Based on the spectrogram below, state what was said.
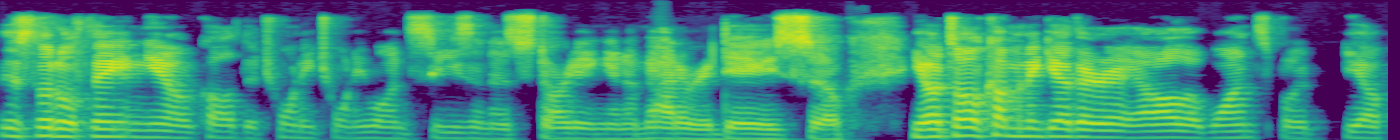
this little thing you know called the 2021 season is starting in a matter of days. So you know, it's all coming together all at once. But you know,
